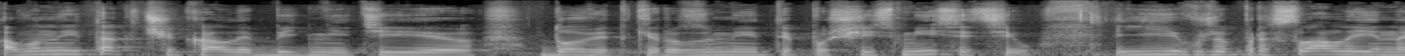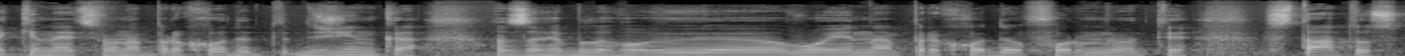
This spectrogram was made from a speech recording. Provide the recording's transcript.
А вони і так чекали бідні ті довідки, розумієте, по 6 місяців. Її вже прислали їй на кінець. Вона приходить, жінка загиблого е, воїна приходить оформлювати статус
